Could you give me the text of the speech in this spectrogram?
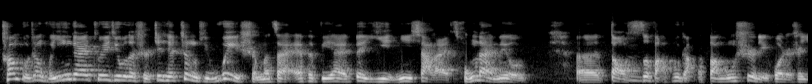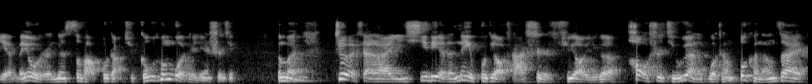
川普政府应该追究的是这些证据为什么在 FBI 被隐匿下来，从来没有呃到司法部长的办公室里，或者是也没有人跟司法部长去沟通过这件事情。那么，这下来一系列的内部调查是需要一个耗时久远的过程，不可能在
